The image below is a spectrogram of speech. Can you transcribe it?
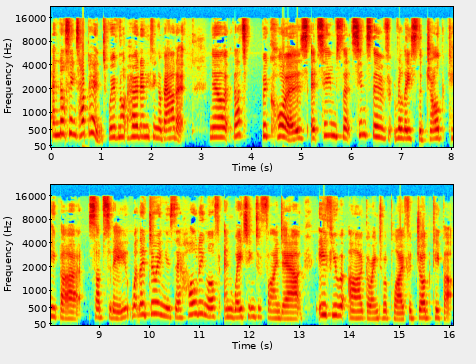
and nothing's happened. We've not heard anything about it. Now, that's because it seems that since they've released the JobKeeper subsidy, what they're doing is they're holding off and waiting to find out if you are going to apply for JobKeeper.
